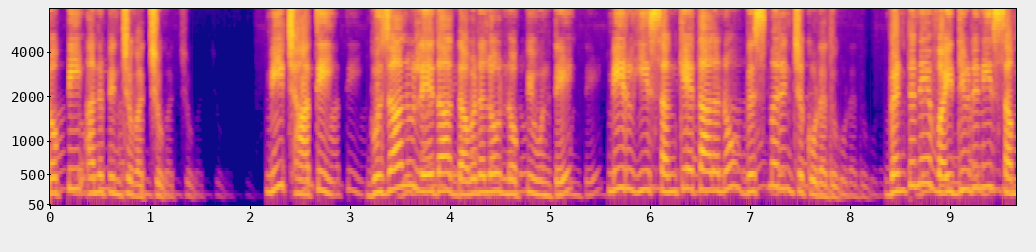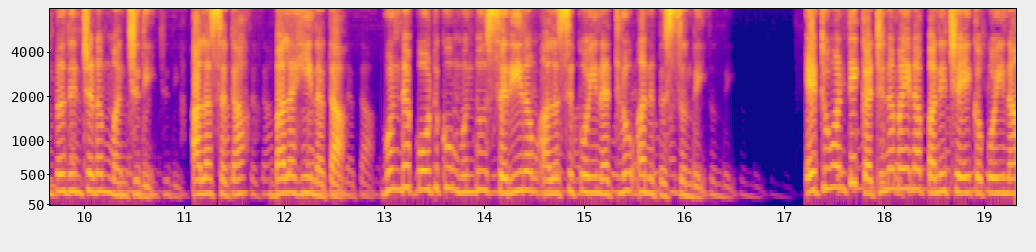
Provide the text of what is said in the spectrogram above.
నొప్పి అనిపించవచ్చు. మీ ఛాతీ భుజాలు లేదా దవడలో నొప్పి ఉంటే మీరు ఈ సంకేతాలను విస్మరించకూడదు. వెంటనే వైద్యుడిని సంప్రదించడం మంచిది. అలసట బలహీనత గుండెపోటుకు ముందు శరీరం అలసిపోయినట్లు అనిపిస్తుంది. ఎటువంటి కఠినమైన పని చేయకపోయినా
